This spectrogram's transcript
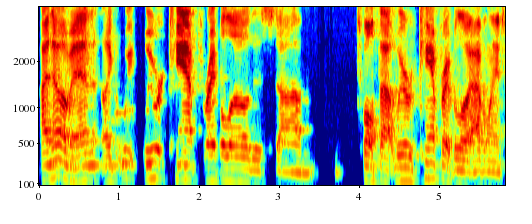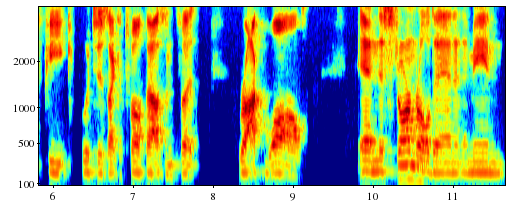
I know, man. Like we, we were camped right below this um, 12,000. We were camped right below Avalanche Peak, which is like a 12,000 foot rock wall. And the storm rolled in. And I mean,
